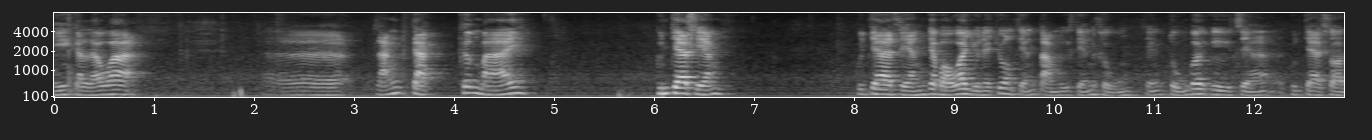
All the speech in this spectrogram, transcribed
นี้กันแล้วว่าหลังจากเครื่องหมาย กุญแจเสียง กุญแจเสียงจะบอกว่าอยู่ในช่วงเสียงต่ำหรือเสียงสูง เสียงสูงก็คือเสียงกุญแจซอน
